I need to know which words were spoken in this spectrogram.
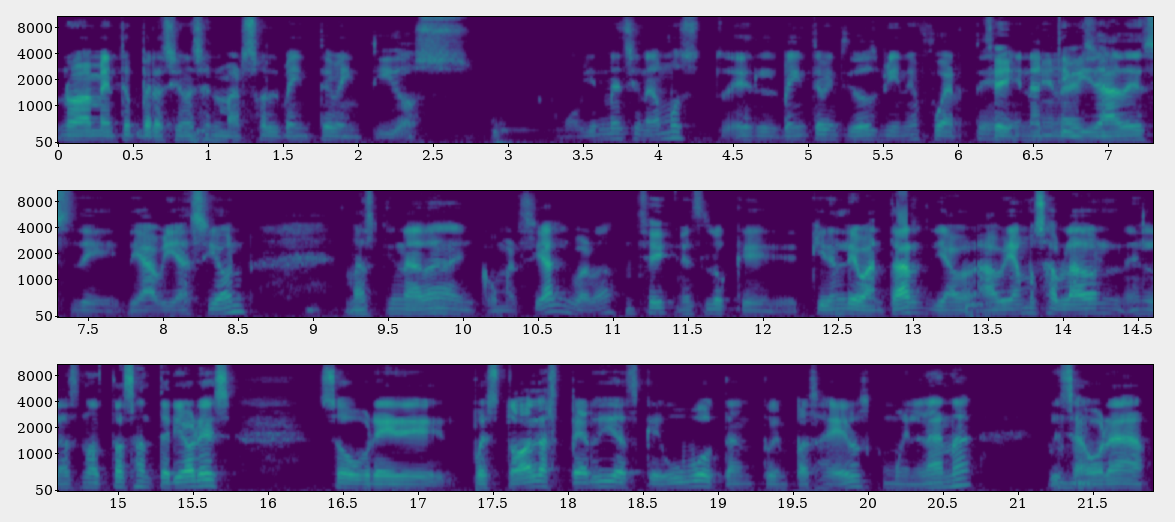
nuevamente operaciones en marzo del 2022. Como bien mencionamos, el 2022 viene fuerte Sí, en actividades de, de aviación, más que nada en comercial, ¿verdad? Sí. Es lo que quieren levantar. Ya habíamos hablado en, en las notas anteriores sobre pues todas las pérdidas que hubo tanto en pasajeros como en lana, pues ahora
